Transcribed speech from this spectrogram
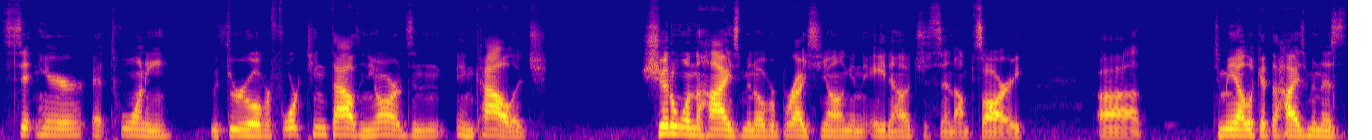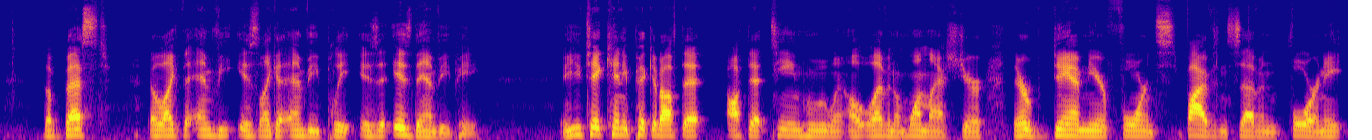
sitting here at 20 who threw over 14,000 yards in, in college, should have won the Heisman over Bryce Young and Aidan Hutchinson. I'm sorry. Uh, to me, I look at the Heisman as the best, like the MV is like an MVP is is the MVP. You take Kenny Pickett off that off that team who went 11 and 1 last year, they're damn near 4 and 5 and 7, 4 and 8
